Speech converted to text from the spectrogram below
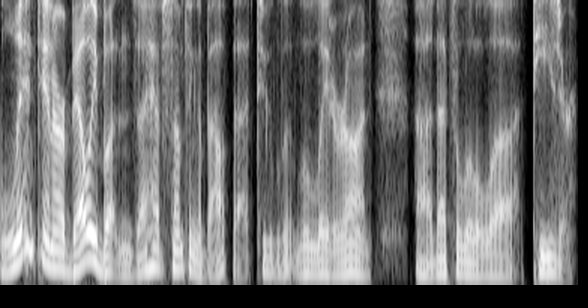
lint in our belly buttons. I have something about that too a little later on. Uh, that's a little uh, teaser.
